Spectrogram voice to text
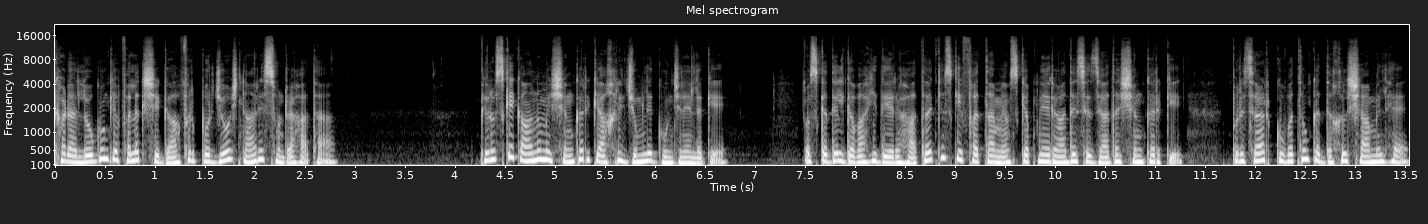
खड़ा लोगों के फलक शिगाफ और पुरजोश नारे सुन रहा था। फिर उसके कानों में शंकर के आखिरी जुमले गूंजने लगे। उसका दिल गवाही दे रहा था कि उसकी फतह में उसके अपने इरादे से ज़्यादा शंकर की पुरस्कार कुतों का दखल शामिल है।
